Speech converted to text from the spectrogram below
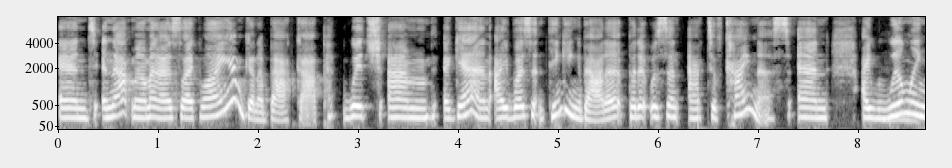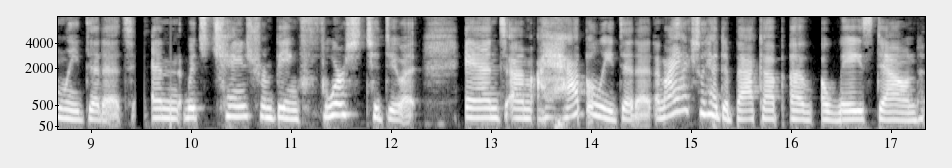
And in that moment, I was like, well, I am going to back up, which, um, again, I wasn't thinking about it, but it was an act of kindness. And I mm-hmm. willingly did it, and which changed from being forced to do it. And um, I happily did it. And I actually had to back up a, a ways down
